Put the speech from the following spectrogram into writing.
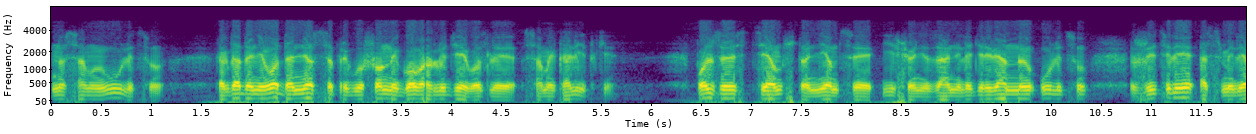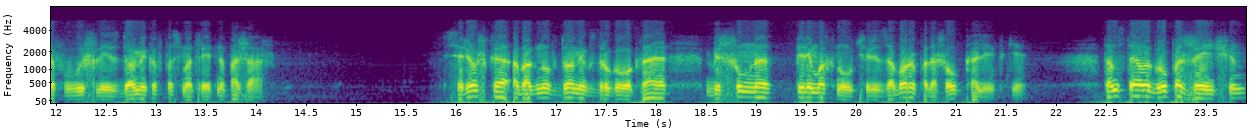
на самую улицу, когда до него донесся приглушенный говор людей возле самой калитки. Пользуясь тем, что немцы еще не заняли деревянную улицу, жители, осмелев, вышли из домиков посмотреть на пожар. Сережка, обогнув домик с другого края, бесшумно перемахнул через забор и подошел к калитке. Там стояла группа женщин,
